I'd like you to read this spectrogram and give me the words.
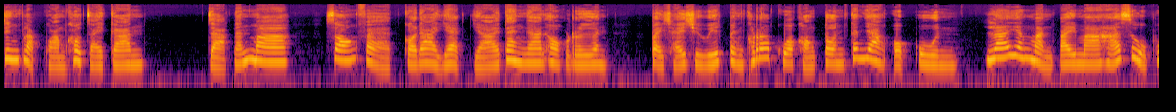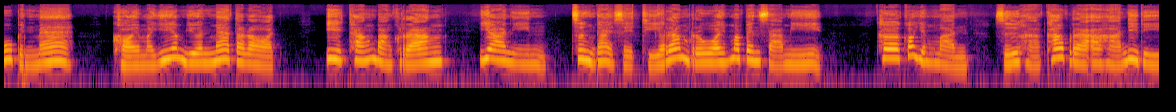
จึงปรับความเข้าใจกัน จากนั้นมาสองแฝดก็ได้แยกย้ายแต่งงานออกเรือน ไปใช้ชีวิตเป็นครอบครัวของตนกันอย่างอบอุ่น และยังหมั่นไปมาหาสู่ผู้เป็นแม่ คอยมาเยี่ยมเยือนแม่ตลอด อีกทั้งบางครั้ง ยานินซึ่งได้เศรษฐีร่ำรวยมาเป็นสามี เธอก็ยังหมั่นซื้อหาข้าวปลาอาหารดี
